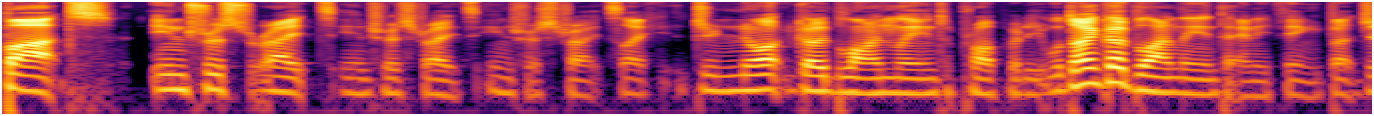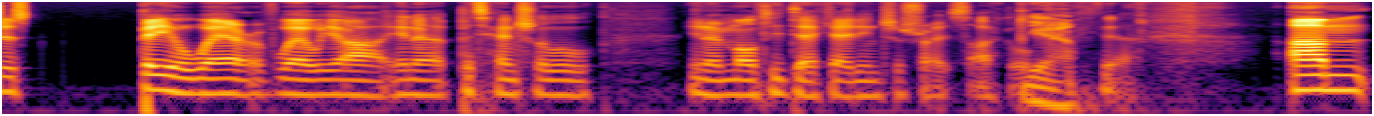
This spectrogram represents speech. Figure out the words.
but interest rates, interest rates, interest rates. Like, do not go blindly into property. Well, don't go blindly into anything, but just be aware of where we are in a potential, you know, multi-decade interest rate cycle. Yeah. Yeah. Um,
